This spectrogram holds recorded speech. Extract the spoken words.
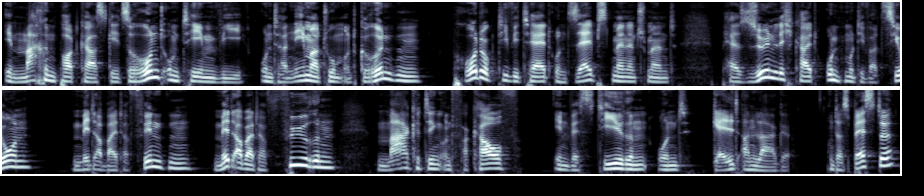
Im Machen-Podcast geht es rund um Themen wie Unternehmertum und Gründen, Produktivität und Selbstmanagement, Persönlichkeit und Motivation, Mitarbeiter finden, Mitarbeiter führen, Marketing und Verkauf, Investieren und Geldanlage. Und das Beste,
